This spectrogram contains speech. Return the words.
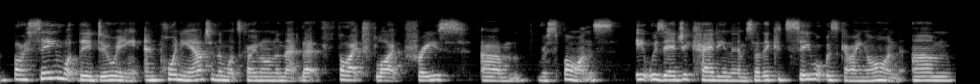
by seeing what they're doing and pointing out to them what's going on in that that fight, flight, freeze um, response. It was educating them so they could see what was going on. Um,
